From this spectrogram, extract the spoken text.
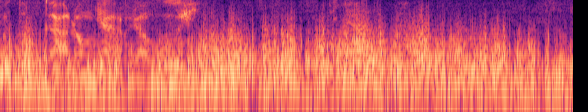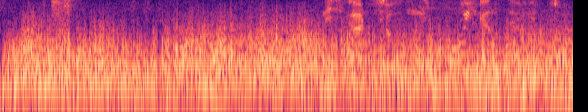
วัตถุกาลงยาพี่น้องอุ้ยวิทยานี่เกินสูงนี่อุ้ยเกินแต่สูง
